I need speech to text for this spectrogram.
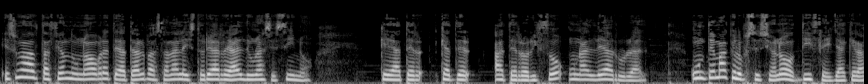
es una adaptación de una obra teatral basada en la historia real de un asesino que, aterrorizó una aldea rural. Un tema que lo obsesionó, dice, ya que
